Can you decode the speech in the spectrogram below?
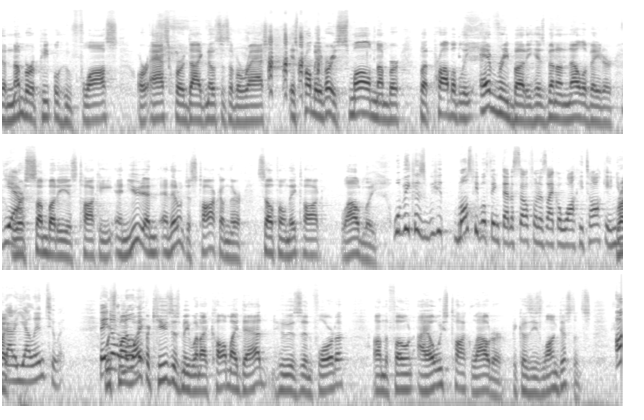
the number of people who floss or ask for a diagnosis of a rash is probably a very small number, but probably everybody has been on an elevator Yeah. where somebody is talking and you and, and they don't just talk on their cell phone, they talk loudly. well, because we, most people think that a cell phone is like a walkie-talkie and you've Right. got to yell into it. They Which don't my know wife that- accuses me when I call my dad, who is in Florida, on the phone. I always talk louder because he's long distance.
